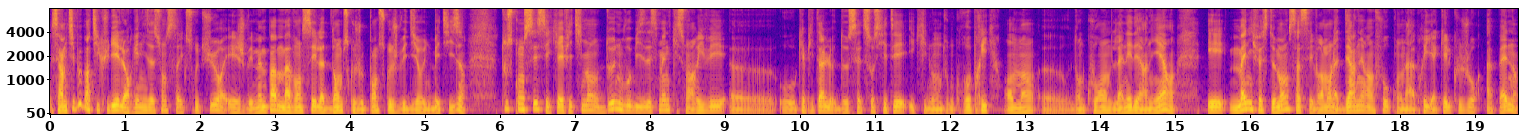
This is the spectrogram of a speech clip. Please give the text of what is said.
c'est un petit peu particulier l'organisation de cette structure et je vais même pas m'avancer là-dedans parce que je pense que je vais dire une bêtise. Tout ce qu'on sait, c'est qu'il y a effectivement deux nouveaux businessmen qui sont arrivés euh, au capital de cette société et qui l'ont donc repris en main dans le courant de l'année dernière. Et manifestement, ça c'est vraiment la dernière info qu'on a appris il y a quelques jours à peine.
